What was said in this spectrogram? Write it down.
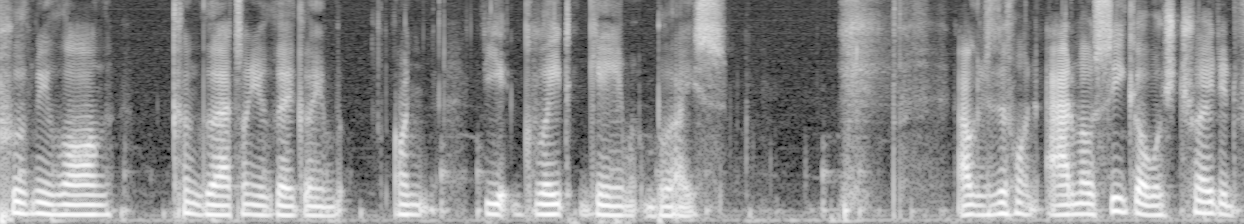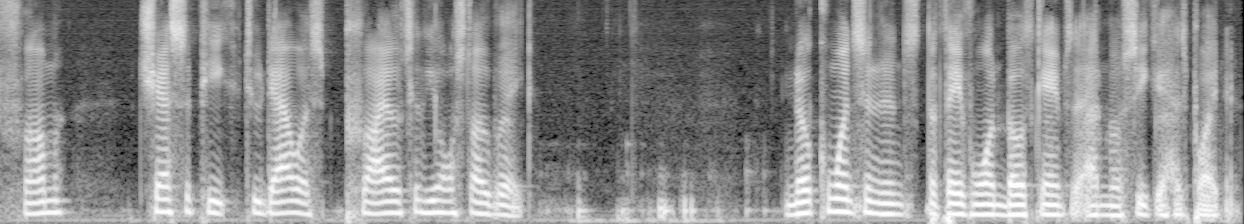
Prove me wrong. Congrats on your great game on the great game, Bryce. I'll get to this one. Adam Oseco was traded from Chesapeake to Dallas prior to the All Star break. No coincidence that they've won both games that Adam Oseco has played in.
